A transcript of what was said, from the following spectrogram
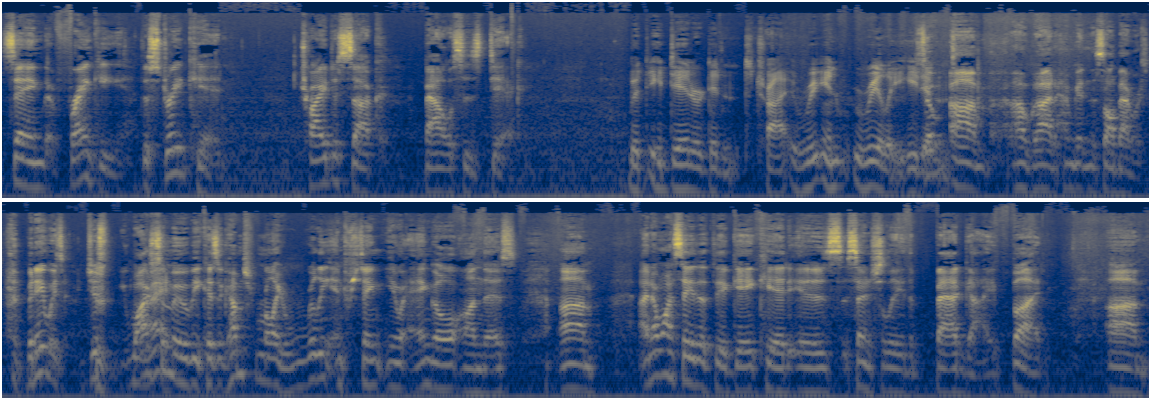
saying that Frankie, the straight kid, tried to suck Ballas's dick. But he did or didn't try. Re- in, really, he didn't. um, oh god, I'm getting this all backwards. But anyways, just watch the movie because it comes from like a really interesting, you know, angle on this. Um, I don't want to say that the gay kid is essentially the bad guy, but um,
